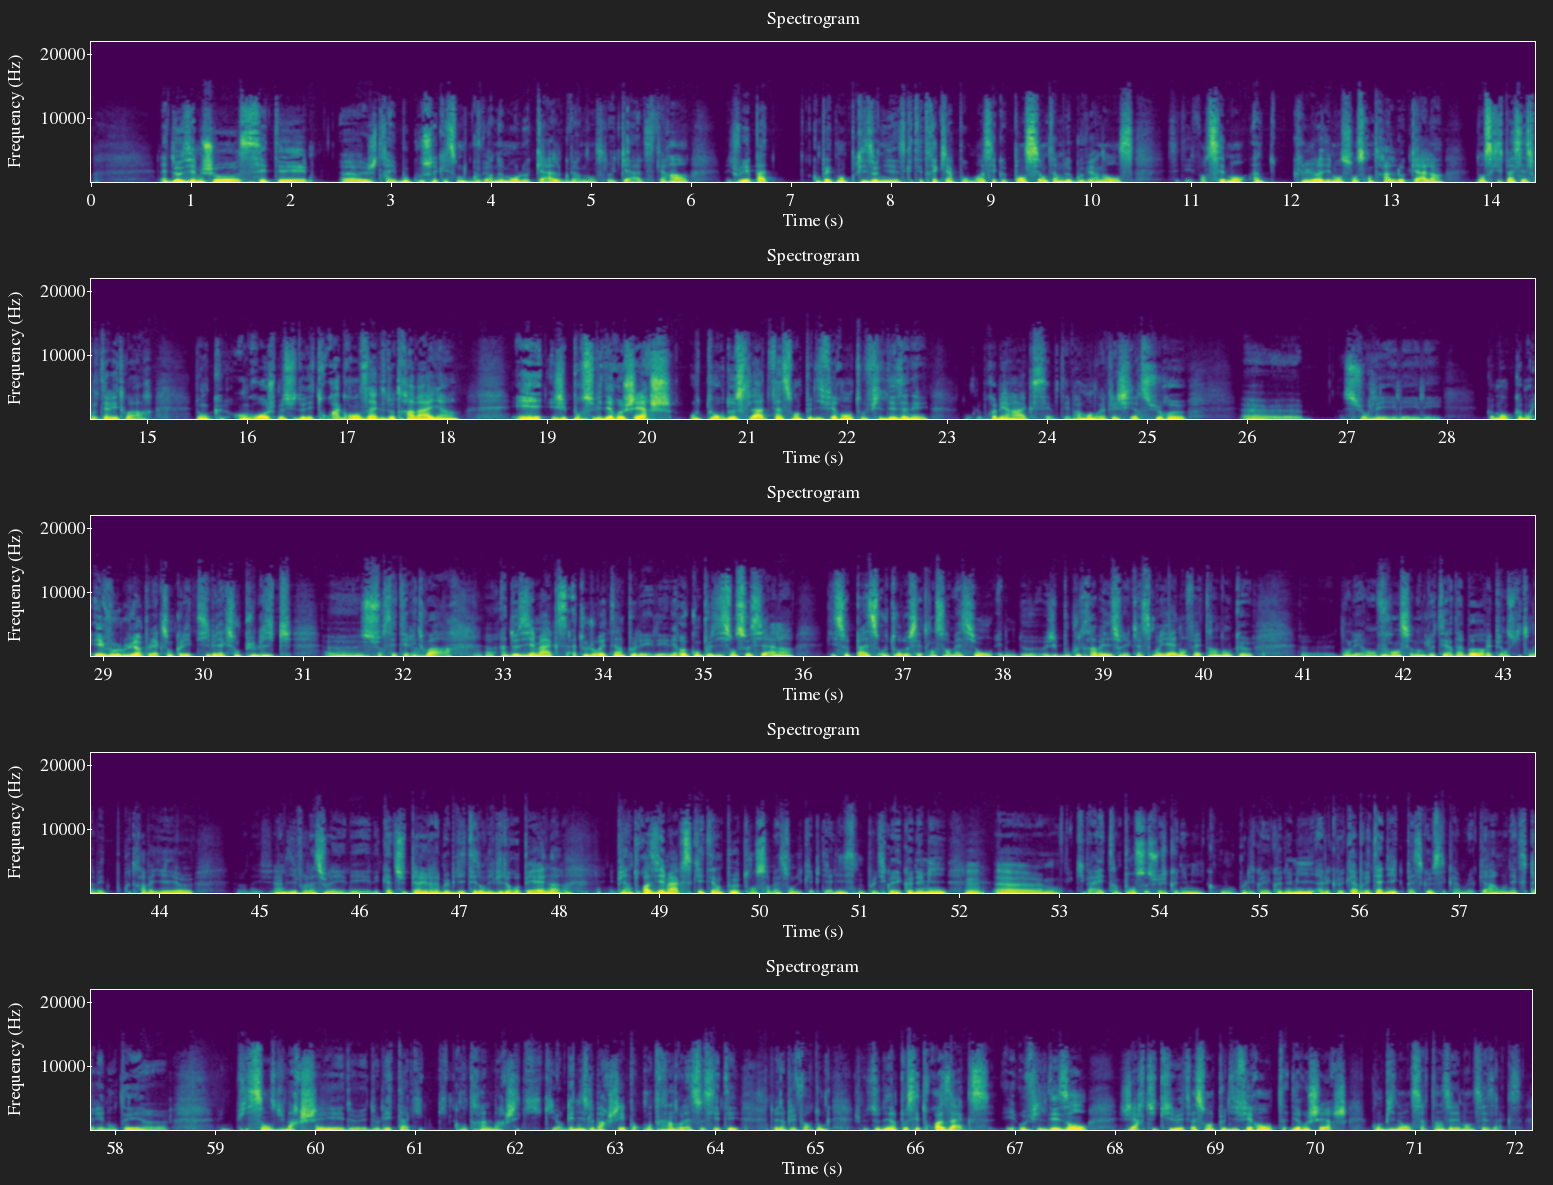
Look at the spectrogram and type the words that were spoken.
La deuxième chose, c'était, euh, je travaillais beaucoup sur la question de gouvernement local, gouvernance locale, etc. Mais je voulais pas être complètement prisonnier. Ce qui était très clair pour moi, c'est que penser en termes de gouvernance, c'était forcément inclure la dimension centrale locale dans ce qui se passait sur le territoire. Donc, en gros, je me suis donné trois grands axes de travail hein, et j'ai poursuivi des recherches autour de cela de façon un peu différente au fil des années. Donc, le premier axe, c'était vraiment de réfléchir sur euh, euh, sur les, les, les comment comment évolue un peu l'action collective et l'action publique euh, sur ces territoires. Euh, un deuxième axe a toujours été un peu les, les, les recompositions sociales hein, qui se passent autour de ces transformations. Et donc, j'ai beaucoup travaillé sur les classes moyennes en fait, hein, donc euh, euh, dans les, en France et en Angleterre d'abord, et puis ensuite on avait beaucoup travaillé. On avait fait un livre là sur les, les, les cadres supérieurs à la mobilité dans les villes européennes. Et puis un troisième axe qui était un peu transformation du capitalisme, politico-économie, Mm. euh, qui va être un en socio-économique ou en politico-économie, avec le cas britannique, parce que c'est quand même le cas où on a expérimenté euh, une puissance du marché et de, et de l'État qui, qui contraint le marché, qui, qui organise le marché pour contraindre la société de manière plus forte. Donc je me suis donné un peu ces trois axes, et au fil des ans, j'ai articulé de façon un peu différente des recherches, combinant certains éléments de ces axes.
